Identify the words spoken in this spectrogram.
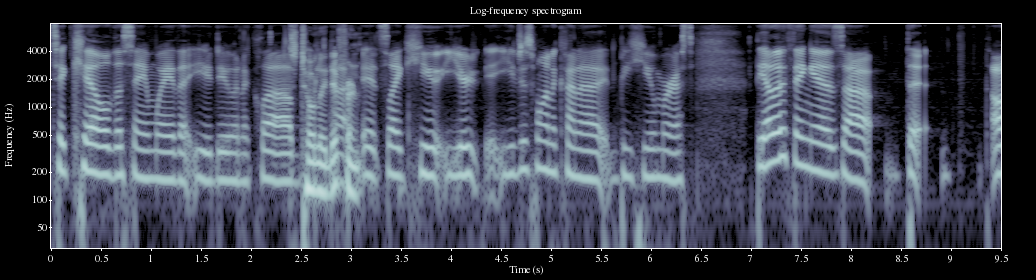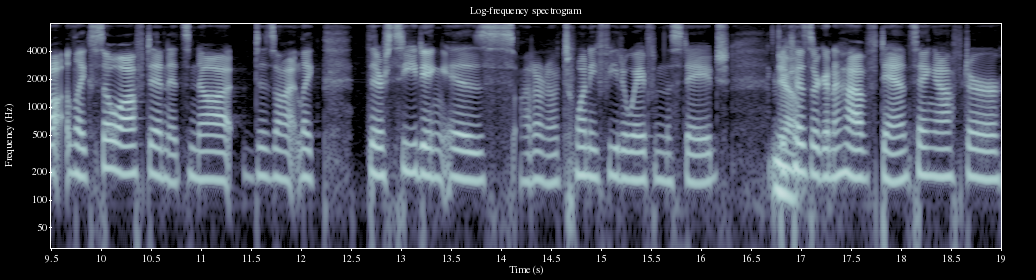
to kill the same way that you do in a club. It's totally Uh, different. it's like you you you just want to kind of be humorous. The other thing is uh that uh, like so often it's not designed like their seating is I don't know 20 feet away from the stage Yeah. because they're gonna have dancing after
